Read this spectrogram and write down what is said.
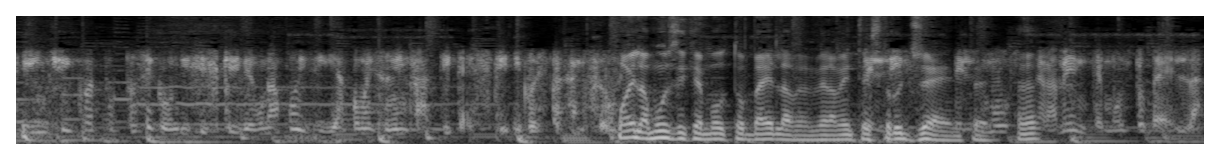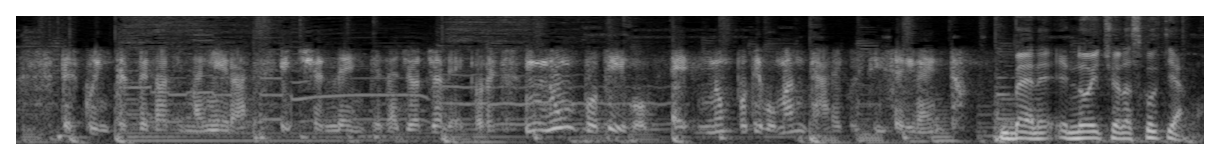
e in 58 secondi si scrive una poesia come sono infatti i testi di questa canzone. Poi la musica è molto bella, veramente struggente. Bellissima, eh. veramente molto bella, per cui interpretata in maniera eccellente da Giorgia Lepore, non potevo, eh, non potevo mancare questo inserimento. Bene, e noi ce l'ascoltiamo.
